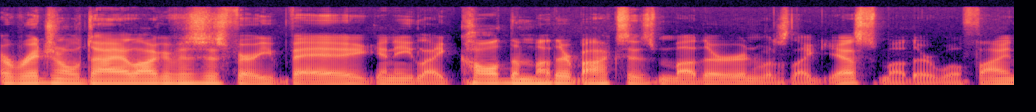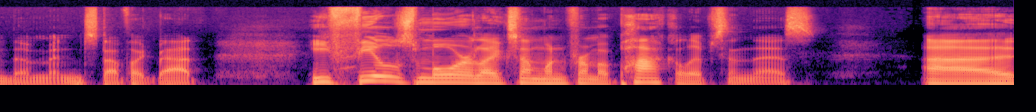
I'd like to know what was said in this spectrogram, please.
original dialogue, it was just very vague, and he like called the mother boxes mother and was like, "Yes, mother, we'll find them," and stuff like that he feels more like someone from Apocalypse in this. Uh,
